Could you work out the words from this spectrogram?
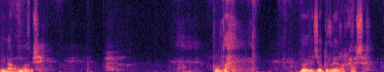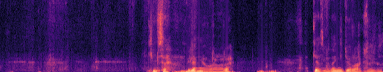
İnanılmaz bir şey. Burada böylece duruyor arkadaşlar. Kimse bilemiyor oraları. Gezmeden gidiyorlar güzel güzel.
